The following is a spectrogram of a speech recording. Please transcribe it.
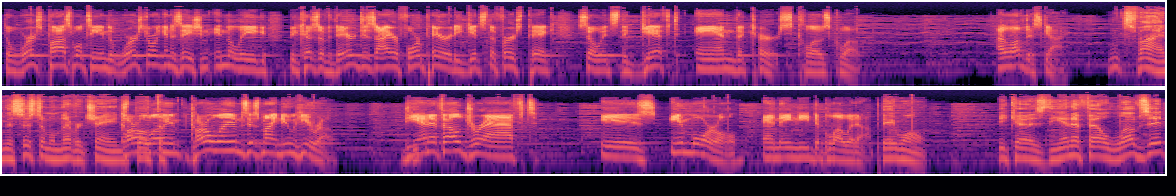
the worst possible team, the worst organization in the league because of their desire for parity gets the first pick. So it's the gift and the curse. Close quote. I love this guy. It's fine. The system will never change. Carl Both the- Williams. Carl Williams is my new hero. The NFL draft is immoral, and they need to blow it up. They won't. Because the NFL loves it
